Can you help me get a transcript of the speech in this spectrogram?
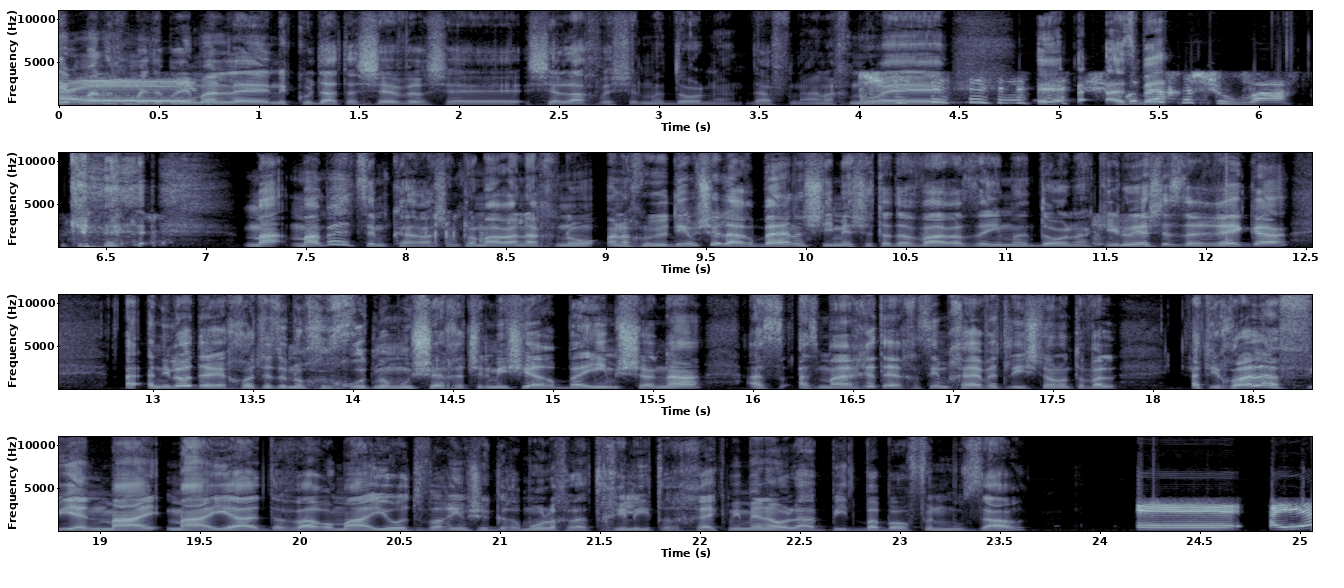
אם אה, אנחנו מדברים על אה, נקודת השבר ש... שלך ושל מדונה, דפנה, אנחנו... אה, אה, נקודה חשובה. מה, מה בעצם קרה שם? כלומר, אנחנו, אנחנו יודעים שלהרבה אנשים יש את הדבר הזה עם מדונה. כאילו, יש איזה רגע, אני לא יודע, יכול להיות שזו נוכחות ממושכת של מישהי 40 שנה, אז, אז מערכת היחסים חייבת להשתנות, אבל את יכולה לאפיין מה, מה היה הדבר, או מה היו הדברים שגרמו לך להתחיל להתרחק ממנה, או להביט בה באופן מוזר? אה, היה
